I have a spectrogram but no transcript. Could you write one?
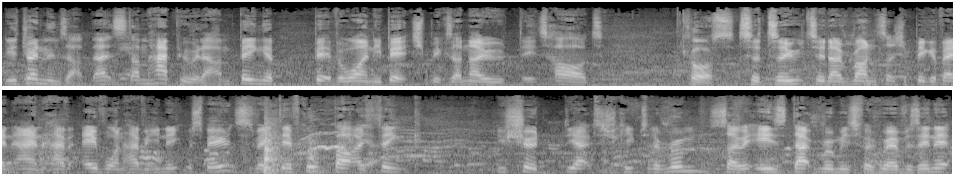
The adrenaline's up. That's. I'm happy with that. I'm being a bit of a whiny bitch because I know it's hard. Of course. To do to you know, run such a big event and have everyone have a unique experience. It's very difficult. But I Yeah. think. You should. The actors should keep to the room, so it is that room is for whoever's in it.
